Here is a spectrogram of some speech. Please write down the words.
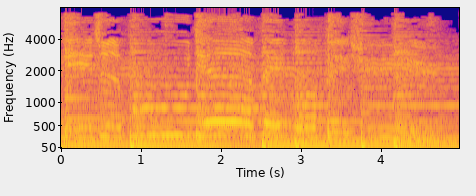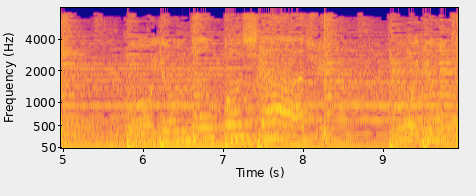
一只蝴蝶飞过废墟，我又能活下去，我又找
